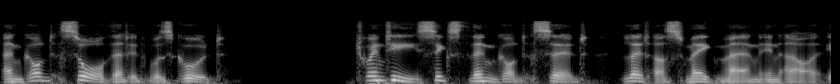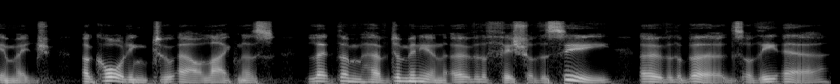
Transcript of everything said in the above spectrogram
And God saw that it was good. 26 Then God said, let us make man in our image, according to our likeness, let them have dominion over the fish of the sea, over the birds of the air,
